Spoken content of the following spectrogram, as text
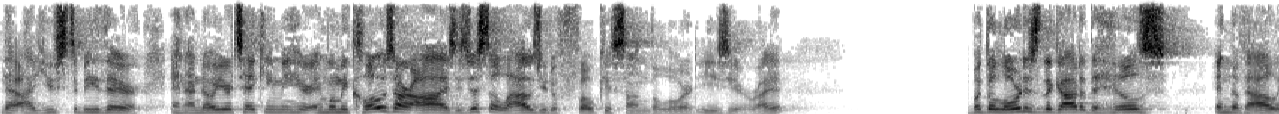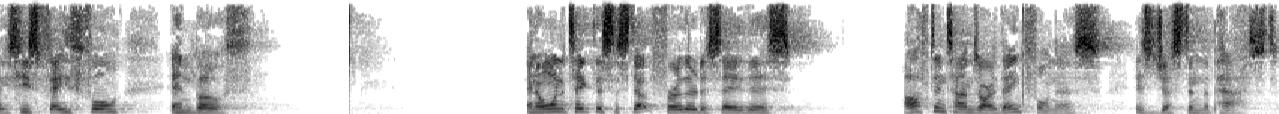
that I used to be there. And I know you're taking me here. And when we close our eyes, it just allows you to focus on the Lord easier, right? But the Lord is the God of the hills and the valleys. He's faithful in both. And I want to take this a step further to say this. Oftentimes, our thankfulness is just in the past.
